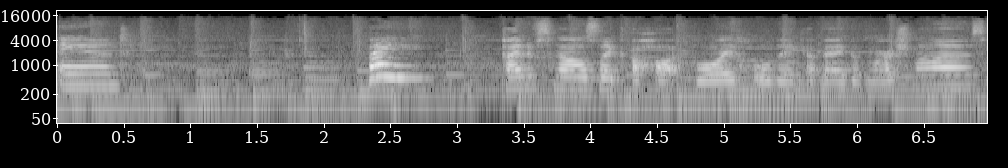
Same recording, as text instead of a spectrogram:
and Bye! Kind of smells like a hot boy holding a bag of marshmallows.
